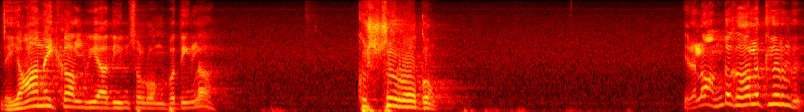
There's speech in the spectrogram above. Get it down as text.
இந்த யானைக்கால் வியாதின்னு சொல்லுவாங்க பார்த்தீங்களா குஷ்டரோகம். இதெல்லாம் அந்த காலத்துல இருந்து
